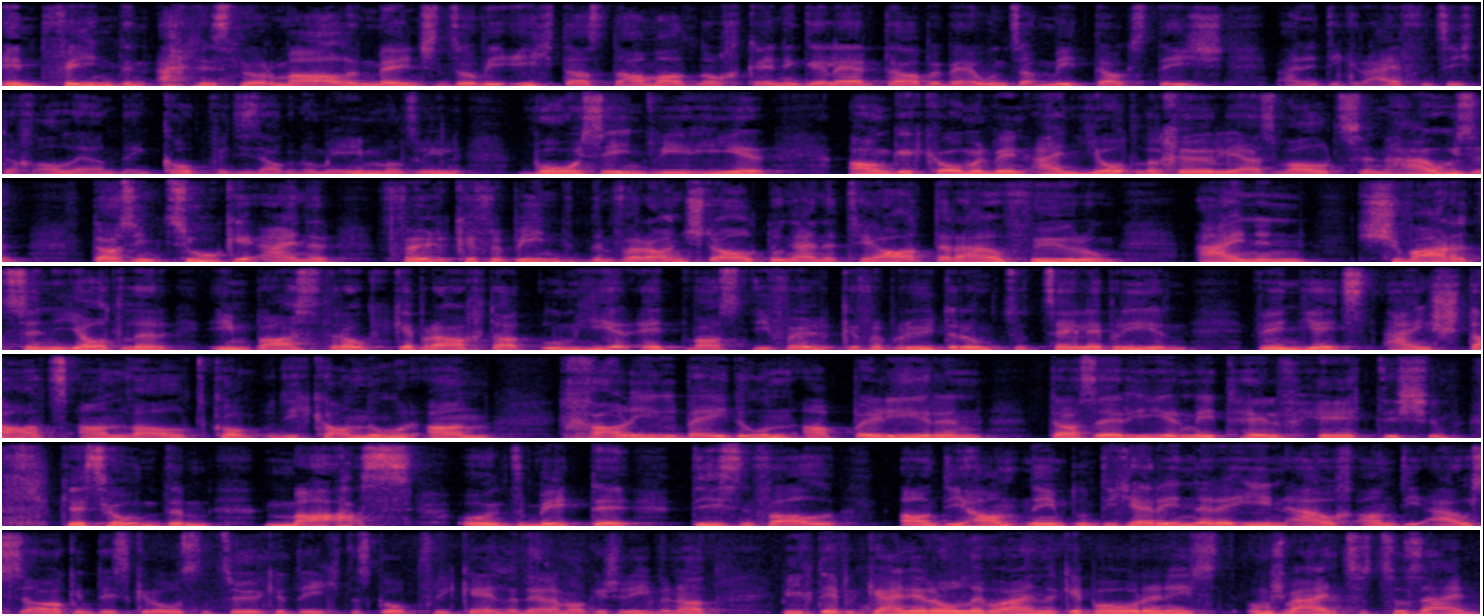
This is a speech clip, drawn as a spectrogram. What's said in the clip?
Empfinden eines normalen Menschen, so wie ich das damals noch kennengelernt habe bei uns am Mittagstisch. Meine, die greifen sich doch alle an den Kopf, wenn sie sagen, um Himmels Willen, wo sind wir hier angekommen, wenn ein Jodlerchörli aus Walzenhausen, das im Zuge einer völkerverbindenden Veranstaltung, einer Theateraufführung, einen schwarzen Jodler im Bastrock gebracht hat, um hier etwas die Völkerverbrüderung zu zelebrieren, wenn jetzt ein Staatsanwalt kommt, und ich kann nur an Khalil Beidun appellieren, dass er hier mit helvetischem, gesundem Maß und Mitte diesen Fall an die Hand nimmt. Und ich erinnere ihn auch an die Aussagen des großen Zürcher Dichters Gottfried Keller, der einmal geschrieben hat, spielt eben keine Rolle, wo einer geboren ist, um Schweizer zu sein.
